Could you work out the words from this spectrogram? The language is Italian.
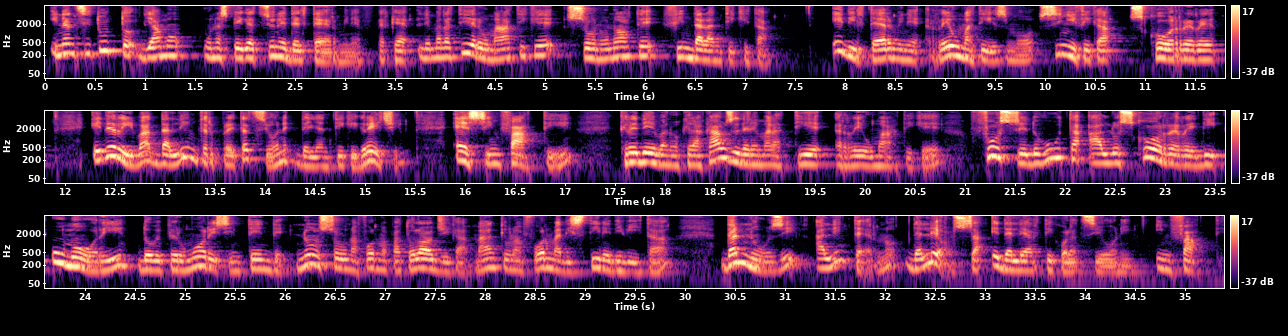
Innanzitutto diamo una spiegazione del termine, perché le malattie reumatiche sono note fin dall'antichità ed il termine reumatismo significa scorrere e deriva dall'interpretazione degli antichi greci. Essi infatti credevano che la causa delle malattie reumatiche fosse dovuta allo scorrere di umori, dove per umori si intende non solo una forma patologica, ma anche una forma di stile di vita, dannosi all'interno delle ossa e delle articolazioni. Infatti,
